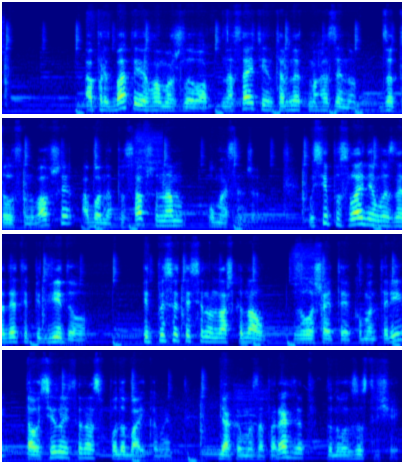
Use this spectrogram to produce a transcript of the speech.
А придбати його можливо на сайті інтернет-магазину, зателефонувавши або написавши нам у месенджер. Усі посилання ви знайдете під відео. Підписуйтеся на наш канал, залишайте коментарі та оцінюйте нас вподобайками. Дякуємо за перегляд, до нових зустрічей!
